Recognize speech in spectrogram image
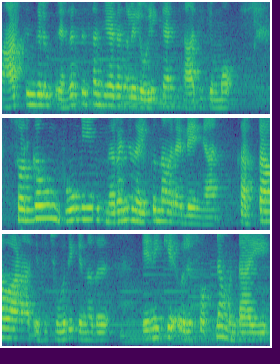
ആർക്കെങ്കിലും രഹസ്യ സങ്കേതങ്ങളിൽ ഒളിക്കാൻ സാധിക്കുമോ? സ്വർഗവും ഭൂമിയും നിറഞ്ഞു നിൽക്കുന്നവനല്ലേ ഞാൻ? കർത്താവാണ് ഇത് ചോദിക്കുന്നത്. എനിക്ക് ഒരു സ്വപ്നമുണ്ടായി.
